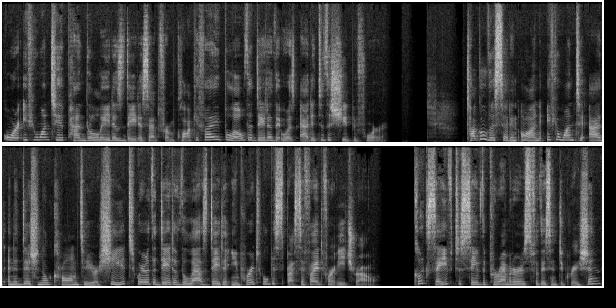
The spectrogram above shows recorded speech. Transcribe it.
or if you want to append the latest dataset from Clockify below the data that was added to the sheet before. Toggle this setting on if you want to add an additional column to your sheet where the date of the last data import will be specified for each row. Click Save to save the parameters for this integration,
